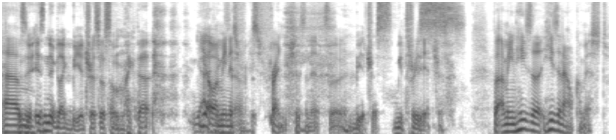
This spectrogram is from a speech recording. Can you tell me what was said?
Um, Is it, isn't it like Beatrice or something like that? yeah, I, think mean so. it's it's French, isn't it? So Beatrice. Beatrice. Beatrice. But I mean he's a he's an alchemist,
